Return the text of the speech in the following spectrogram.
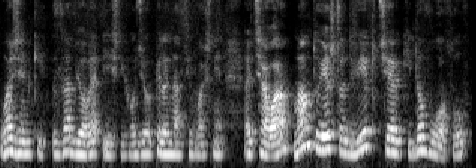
łazienki zabiorę, jeśli chodzi o pielęgnację właśnie ciała. Mam tu jeszcze dwie wcierki do włosów.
